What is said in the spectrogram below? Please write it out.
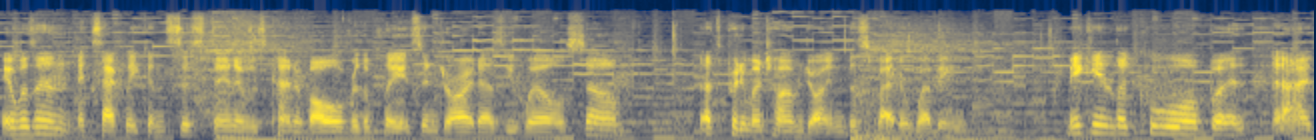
it wasn't exactly consistent. It was kind of all over the place and draw it as you will. So that's pretty much how I'm drawing the spider webbing. Making it look cool, but I,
